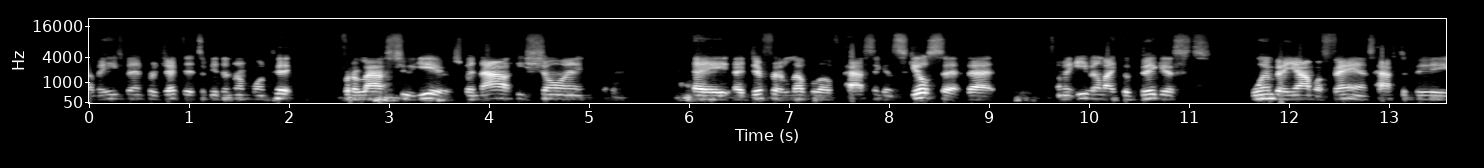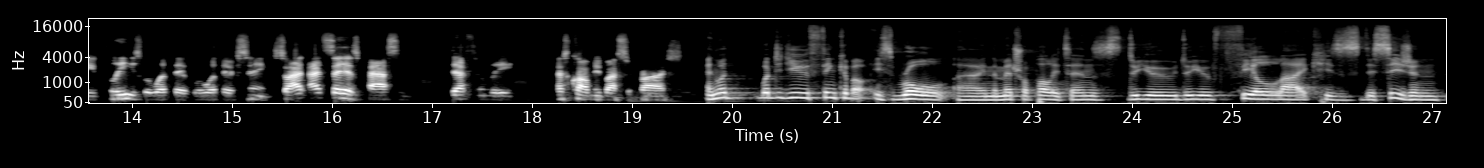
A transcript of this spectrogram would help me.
I mean, he's been projected to be the number one pick for the last few years, but now he's showing a a different level of passing and skill set that I mean, even like the biggest Wembanyama fans have to be pleased with what they with what they're seeing. So I, would say his passing definitely has caught me by surprise. And what what did you think about his role uh, in the Metropolitans? Do you do you feel like his decision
